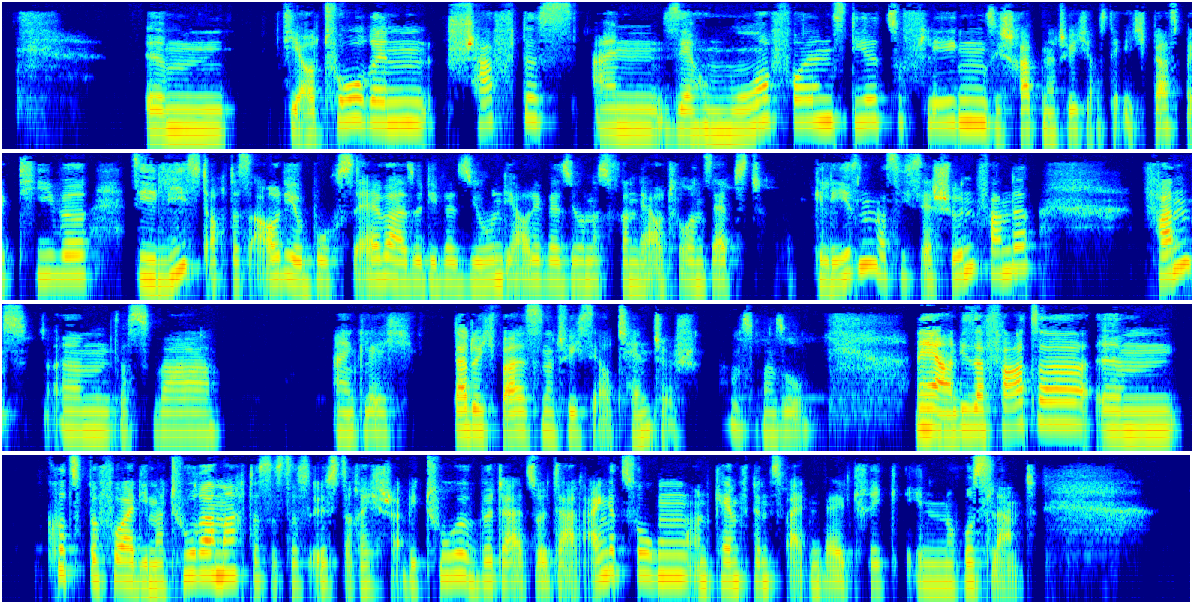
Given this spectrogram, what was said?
Ähm, die Autorin schafft es, einen sehr humorvollen Stil zu pflegen. Sie schreibt natürlich aus der Ich-Perspektive. Sie liest auch das Audiobuch selber, also die Version, die Audioversion ist von der Autorin selbst gelesen, was ich sehr schön fand. fand. Ähm, das war eigentlich, dadurch war es natürlich sehr authentisch, muss man so. Naja, und dieser Vater, ähm, kurz bevor er die Matura macht, das ist das österreichische Abitur, wird er als Soldat eingezogen und kämpft im Zweiten Weltkrieg in Russland.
